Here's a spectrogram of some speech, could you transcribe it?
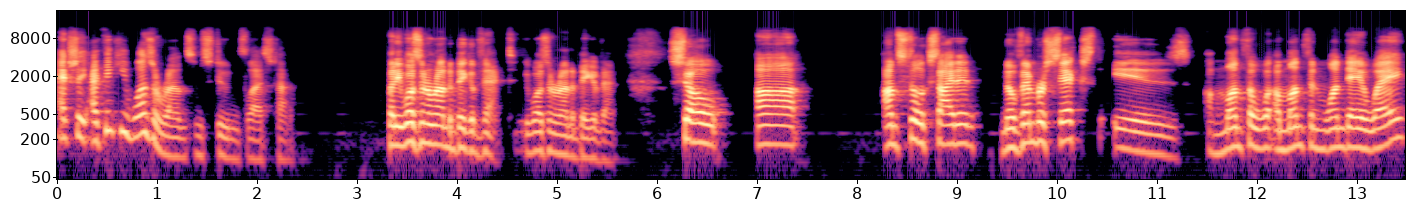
Actually, I think he was around some students last time, but he wasn't around a big event. He wasn't around a big event. So uh, I'm still excited. November 6th is a month aw- a month and one day away.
